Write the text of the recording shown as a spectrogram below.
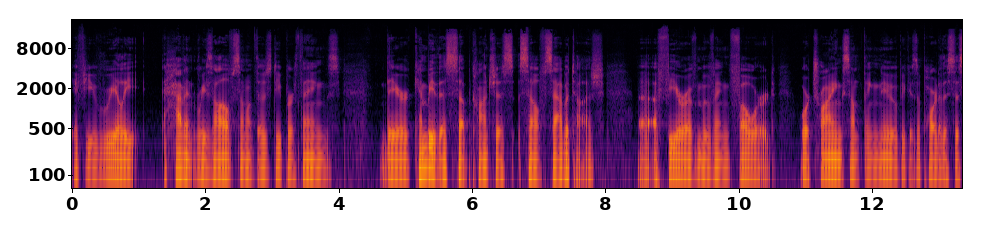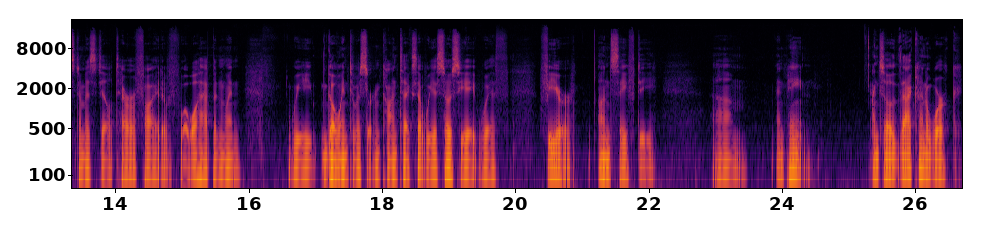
If you really haven't resolved some of those deeper things, there can be this subconscious self sabotage uh, a fear of moving forward or trying something new because a part of the system is still terrified of what will happen when we go into a certain context that we associate with fear, unsafety, um, and pain. And so that kind of work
